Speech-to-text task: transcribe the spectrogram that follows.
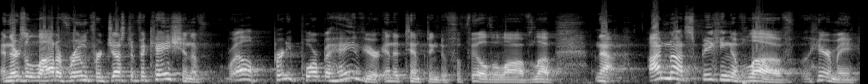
And there's a lot of room for justification of, well, pretty poor behavior in attempting to fulfill the law of love. Now, I'm not speaking of love, hear me,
